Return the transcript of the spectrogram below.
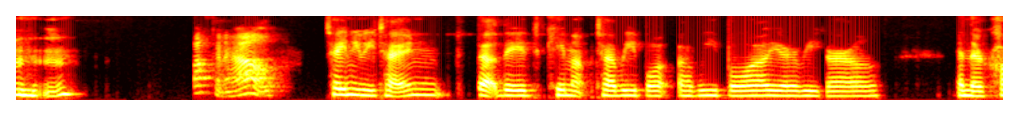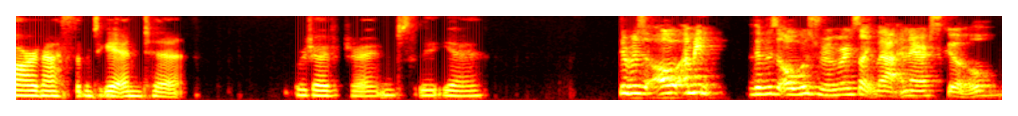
Mhm. Fucking hell. tiny wee town that they came up to a wee boy, a wee boy or a wee girl in their car and asked them to get into it. We're driving around, so they- yeah. There was all. I mean, there was always rumors like that in our school.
